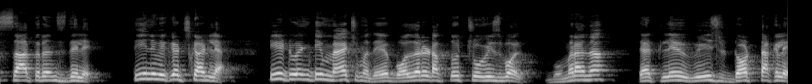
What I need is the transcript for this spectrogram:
सात रन्स दिले. तीन विकेट्स काढल्या. टी ट्वेंटी मॅचमध्ये बॉलर टाकतो चोवीस बॉल बुमरानं त्यातले वीस डॉट टाकले.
